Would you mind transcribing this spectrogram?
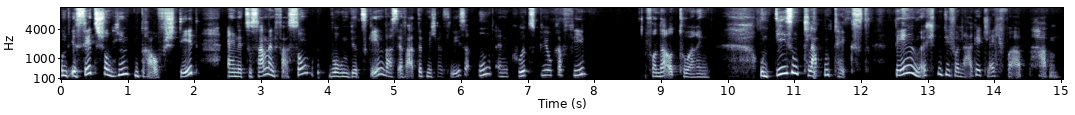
Und ihr seht schon hinten drauf steht eine Zusammenfassung, worum wird es gehen, was erwartet mich als Leser und eine Kurzbiografie von der Autorin. Und diesen Klappentext, den möchten die Verlage gleich vorab haben.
